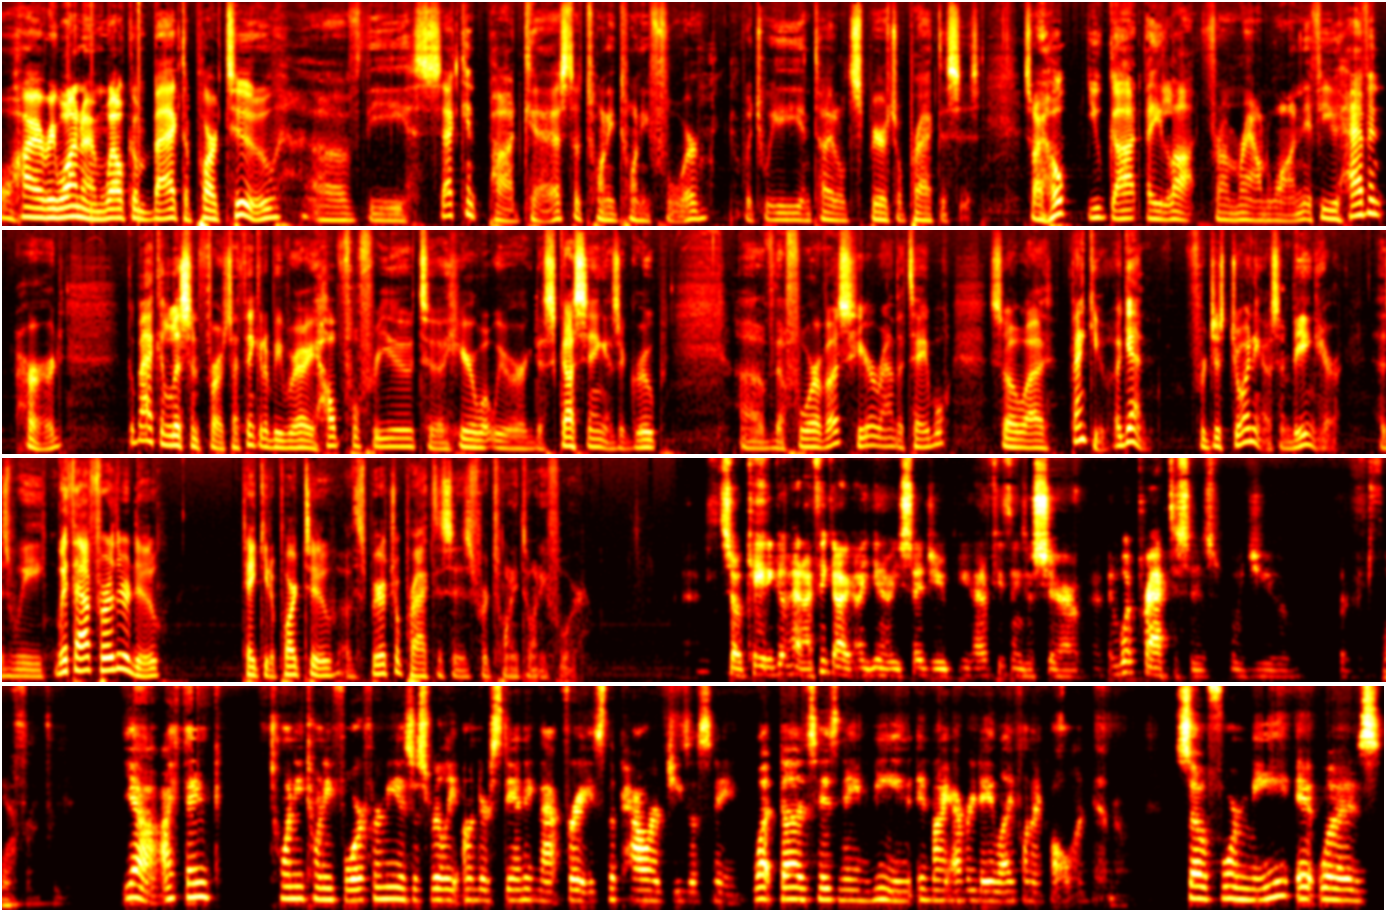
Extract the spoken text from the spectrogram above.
Well, hi, everyone, and welcome back to part two of the second podcast of 2024, which we entitled Spiritual Practices. So I hope you got a lot from round one. If you haven't heard, go back and listen first. I think it'll be very helpful for you to hear what we were discussing as a group of the four of us here around the table. So uh, thank you again for just joining us and being here as we, without further ado, take you to part two of the spiritual practices for 2024. So, Katie, go ahead. I think I, I, you know, you said you you had a few things to share. And what practices would you put at the forefront for you? Yeah, I think 2024 for me is just really understanding that phrase, the power of Jesus' name. What does his name mean in my everyday life when I call on him? Yeah. So for me, it was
